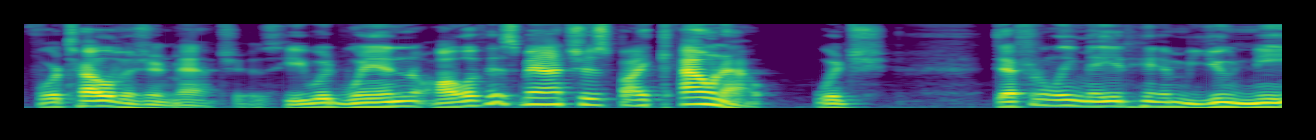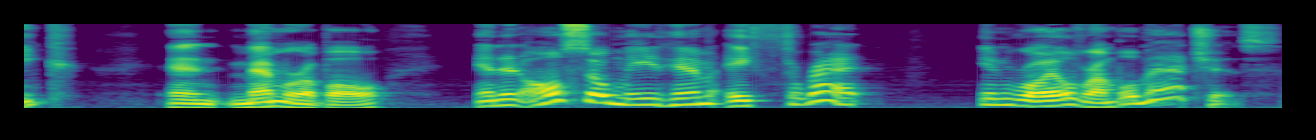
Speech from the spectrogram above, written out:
for television matches. He would win all of his matches by countout, which definitely made him unique and memorable, and it also made him a threat in Royal Rumble matches.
